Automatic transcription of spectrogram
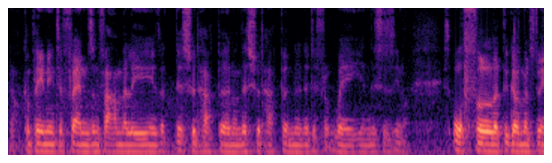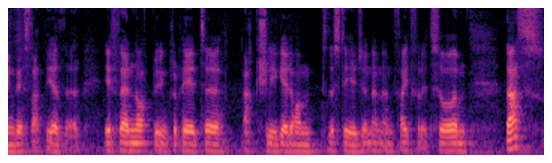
you know, complaining to friends and family that this should happen and this should happen in a different way, and this is, you know, it's awful that the government's doing this, that, the other, if they're not being prepared to actually get on to the stage and, and, and fight for it. So um, that's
